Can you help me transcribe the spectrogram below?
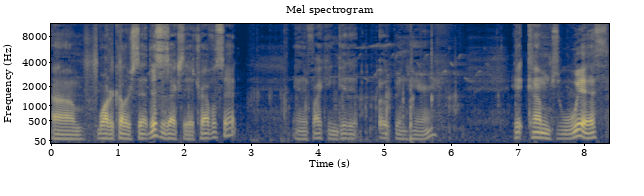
um, watercolor set, this is actually a travel set. And if I can get it open here, it comes with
